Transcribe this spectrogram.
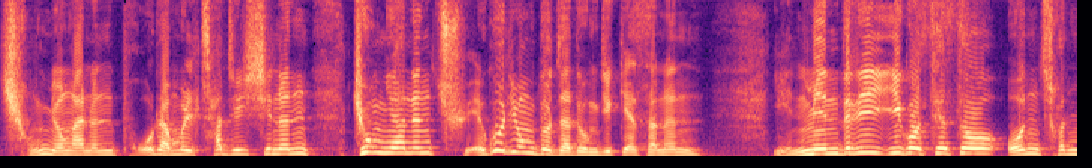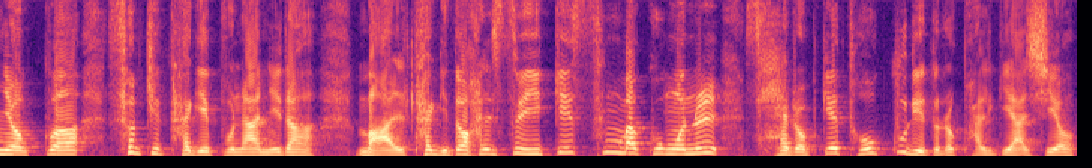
혁명하는 보람을 찾으시는 경의하는 최고령 도자 동지께서는 인민들이 이곳에서 온천역과 스키 타기뿐 아니라 말 타기도 할 수 있게 승막공원을 새롭게 더 꾸리도록 발기하시어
